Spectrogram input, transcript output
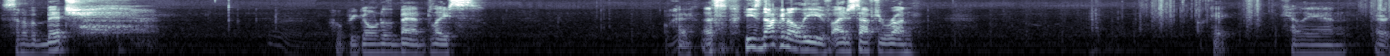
Son of a bitch. Hope you're going to the bad place." Okay, that's he's not gonna leave. I just have to run. Okay, Kellyanne or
